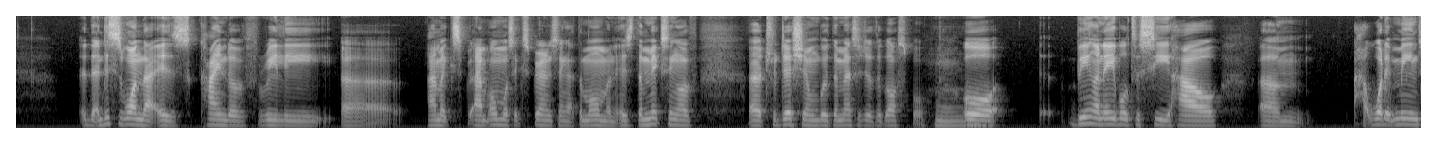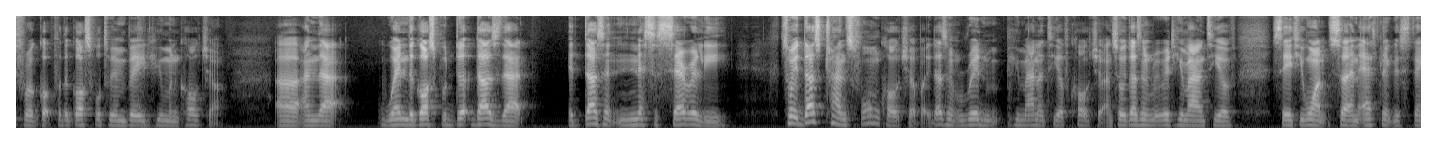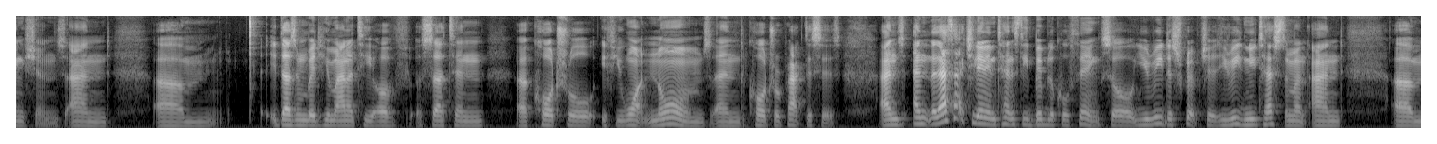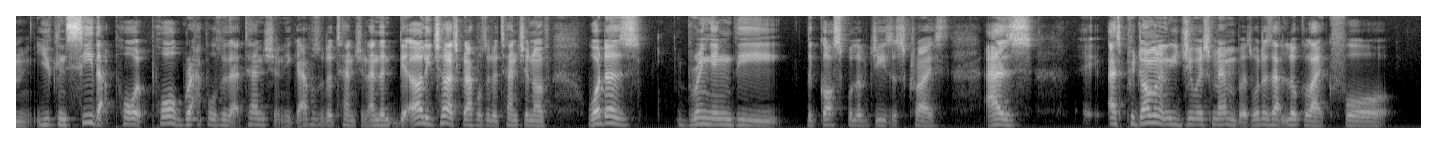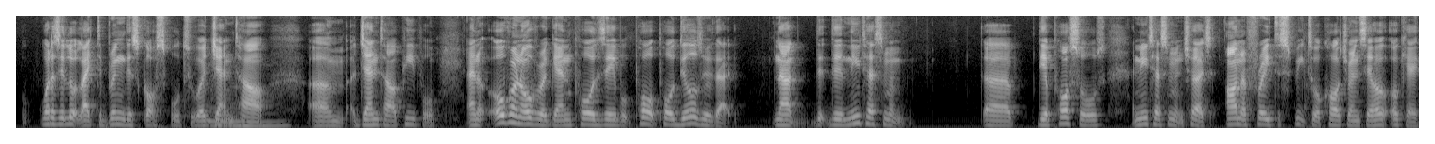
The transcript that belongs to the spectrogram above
and this is one that is kind of really uh, I'm exp- I'm almost experiencing at the moment is the mixing of uh, tradition with the message of the gospel, or being unable to see how, um, how what it means for a, go- for the gospel to invade human culture, uh, and that when the gospel d- does that, it doesn't necessarily. So it does transform culture, but it doesn't rid humanity of culture, and so it doesn't rid humanity of, say, if you want certain ethnic distinctions, and um, it doesn't rid humanity of certain uh, cultural, if you want, norms and cultural practices, and and that's actually an intensely biblical thing. So you read the scriptures, you read New Testament, and um, you can see that Paul Paul grapples with that tension. He grapples with the tension, and then the early church grapples with the tension of what does bringing the the gospel of Jesus Christ as as predominantly Jewish members. What does that look like for? What does it look like to bring this gospel to a Gentile, um, Gentile people? And over and over again, Paul is able. Paul Paul deals with that. Now, the, the New Testament uh, the apostles and New Testament church aren't afraid to speak to a culture and say, "Oh, okay,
